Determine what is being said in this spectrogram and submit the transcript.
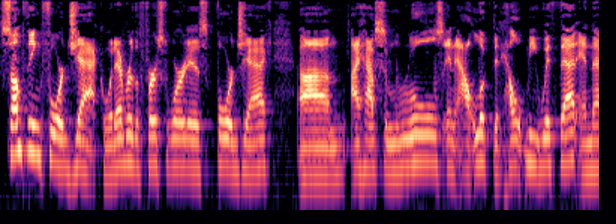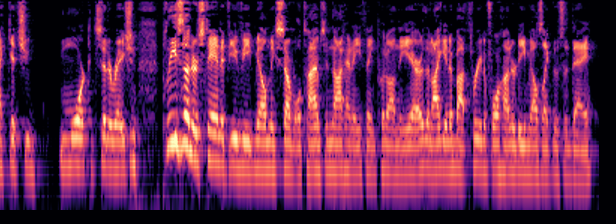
Something for Jack, whatever the first word is for Jack. Um, I have some rules in Outlook that help me with that, and that gets you more consideration. Please understand if you've emailed me several times and not had anything put on the air that I get about three to four hundred emails like this a day.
